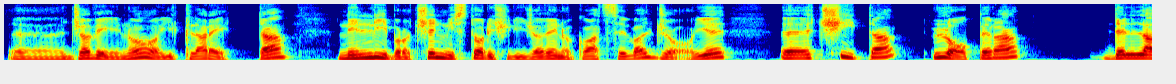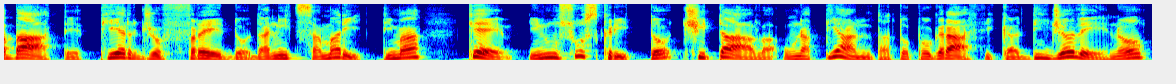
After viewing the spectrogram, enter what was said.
eh, Giaveno, il Claretta, nel libro Cenni storici di Giaveno, Coazze e Valgioie, eh, cita l'opera dell'abate Pier Gioffredo da Nizza Marittima che in un suo scritto citava una pianta topografica di Giaveno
